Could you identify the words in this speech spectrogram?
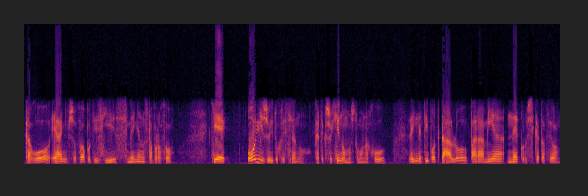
Καγώ εάν υψωθώ από τις γης σημαίνει να σταυρωθώ και όλη η ζωή του χριστιανού, κατεξοχήν όμως του μοναχού δεν είναι τίποτα άλλο παρά μία νέκρωση κατά Θεόν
